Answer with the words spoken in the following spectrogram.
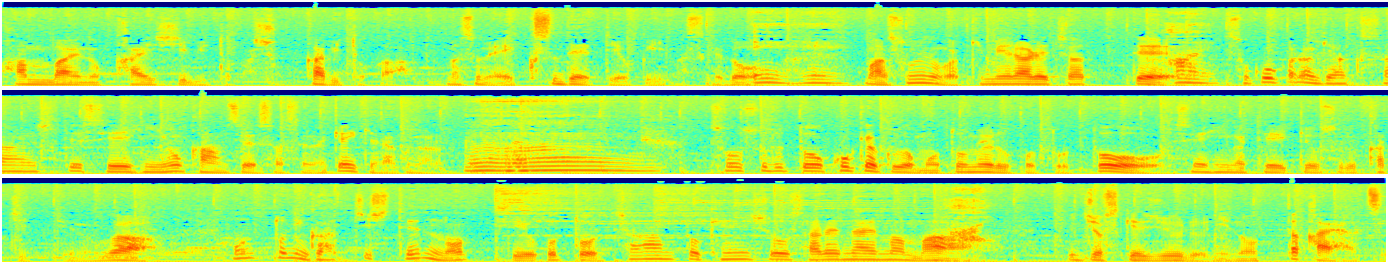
販売の開始日とか出荷日とか、まあ、その X デーってよく言いますけど、ええまあ、そういうのが決められちゃって、はい。そこから逆算して製品を完成させなきゃいけなくなるんですね。うん。そうすると顧客が求めることと製品が提供する価値っていうのが本当に合致してんのっていうことをちゃんと検証されないまま、一応スケジュールに乗った開発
